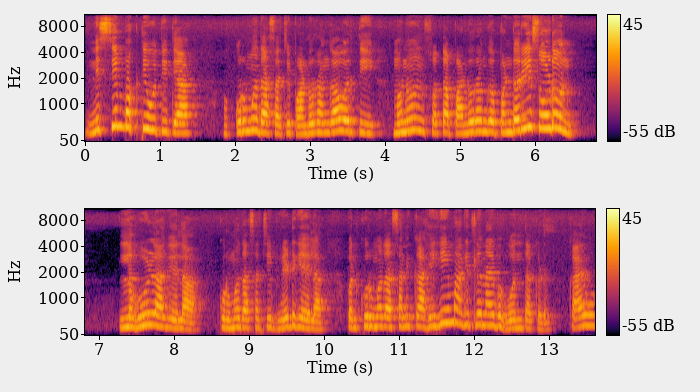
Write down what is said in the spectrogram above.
निस्सीम भक्ती होती त्या कुर्मदासाची पांडुरंगावरती. म्हणून स्वतः पांडुरंग पंढरी सोडून लहुळला गेला. कुर्मदासाची भेट घ्यायला. पण कुर्मदासाने काहीही मागितलं नाही भगवंताकडं. काय हो?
